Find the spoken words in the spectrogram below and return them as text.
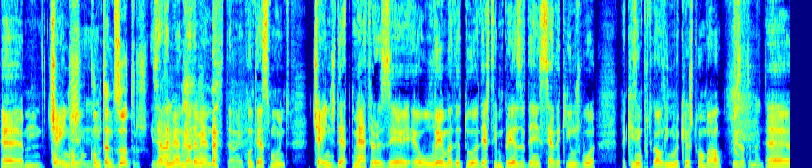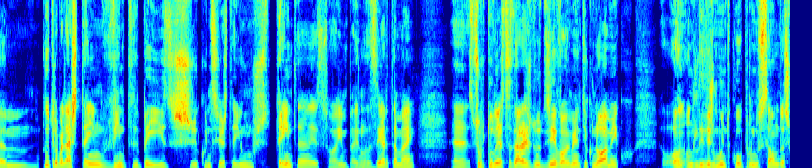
Um, Como, change, como, como tantos outros. é? Exatamente, exatamente. Então, acontece muito. Change That Matters é, é o lema da tua, desta empresa, tem sede aqui em Lisboa, McKinsey em Portugal e no Marquês de Pombal. Exatamente. Um, tu trabalhaste em 20 países, conheceste aí uns 30, só em, em lazer também, uh, sobretudo nestas áreas do desenvolvimento económico, onde, lidas muito com a promoção das,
